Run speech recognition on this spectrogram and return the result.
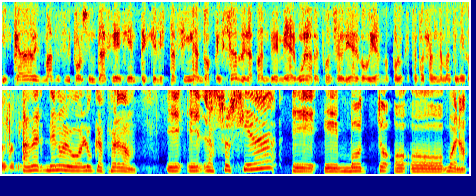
y cada vez más es el porcentaje de gente que le está asignando, a pesar de la pandemia, alguna responsabilidad al gobierno por lo que está pasando en materia económica. A ver, de nuevo, Lucas, perdón. Eh, eh, la sociedad eh, votó, o, bueno,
